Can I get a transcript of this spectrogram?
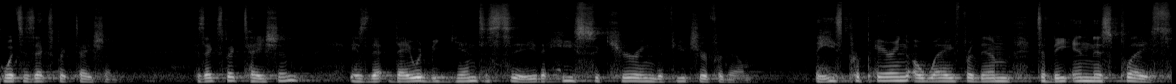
What's his expectation? His expectation is that they would begin to see that he's securing the future for them, that he's preparing a way for them to be in this place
